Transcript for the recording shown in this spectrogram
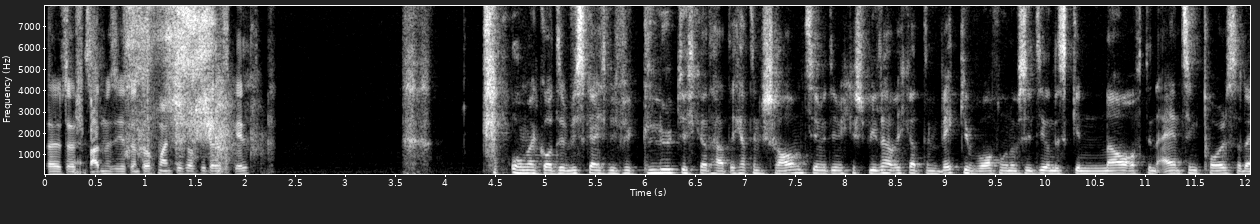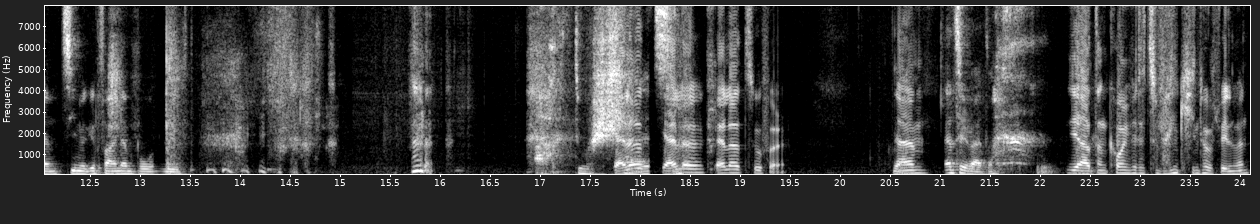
Da, da spart man sich ja dann doch manches auch wieder das Geld. Oh mein Gott, ihr wisst gar nicht, wie viel Glück ich gerade hatte. Ich habe den Schraubenzieher, mit dem ich gespielt habe, ich gerade den weggeworfen und und ist genau auf den einzigen Polster, der im Zimmer gefallen, der am Boden liegt. Ach du Scheiße. Geiler, geiler, Zufall. Ja, ähm, erzähl weiter. Ja, dann komme ich wieder zu meinen Kinofilmen.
